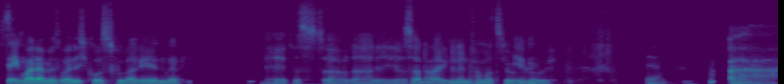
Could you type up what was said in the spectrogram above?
ich denke mal, da müssen wir nicht groß drüber reden, ne? Nee, das, da, da hat er hier seine eigenen Informationen, glaube ich. Ja. Ah,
